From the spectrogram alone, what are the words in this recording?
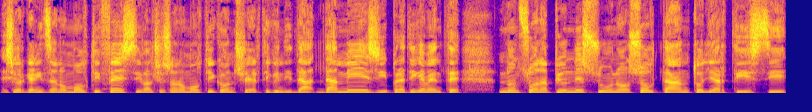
si organizzano molti festival, ci sono molti concerti, quindi da, da mesi praticamente non suona più nessuno, soltanto gli artisti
